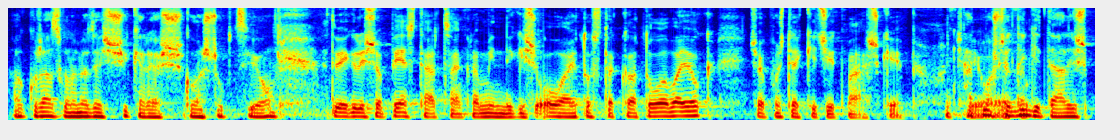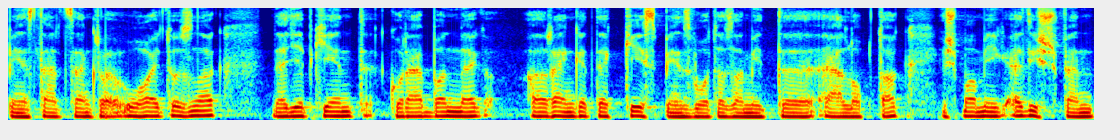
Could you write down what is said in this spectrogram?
akkor azt gondolom, ez egy sikeres konstrukció. Hát végül is a pénztárcánkra mindig is óhajtoztak a tolvajok, csak most egy kicsit másképp. Hát most értem. a digitális pénztárcánkra óhajtoznak, de egyébként korábban meg a rengeteg készpénz volt az, amit elloptak, és ma még ez is fent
